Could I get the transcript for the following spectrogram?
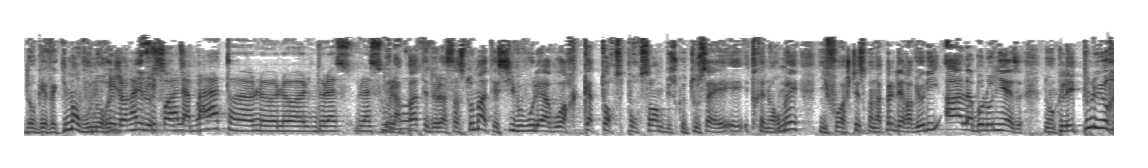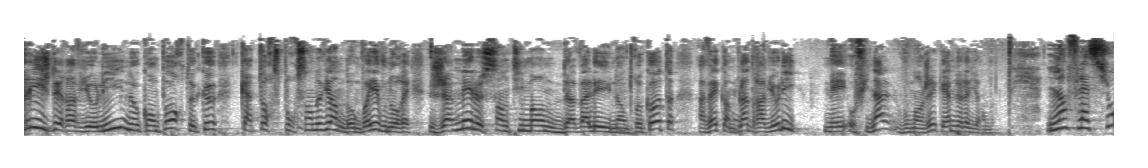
Donc effectivement, vous n'aurez jamais le, le quoi, La pâte, euh, le, de la, la sauce? De la pâte et de la sauce tomate. Et si vous voulez avoir 14 puisque tout ça est, est très normé, il faut acheter ce qu'on appelle des raviolis à la bolognaise. Donc les plus riches des raviolis ne comportent que 14% de viande. Donc vous voyez, vous n'aurez jamais le sentiment d'avaler une entrecôte avec un plat de raviolis mais au final, vous mangez quand même de la viande. L'inflation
